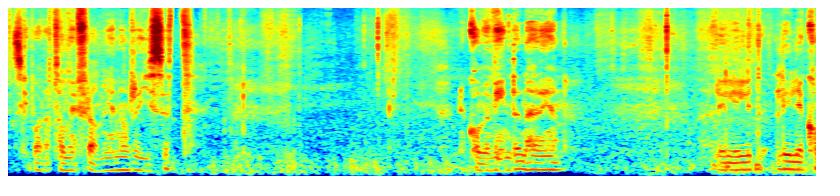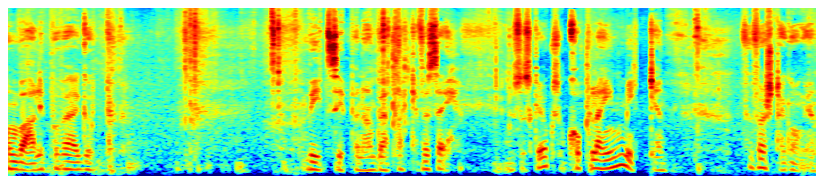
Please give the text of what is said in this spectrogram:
Jag ska bara ta mig fram genom riset. Nu kommer vinden här igen. Liljekonvalj på väg upp. Vitsippen han börjar tacka för sig. Nu så ska jag också koppla in micken för första gången.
